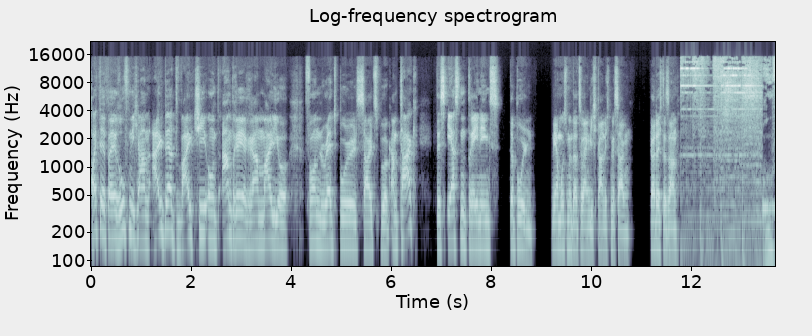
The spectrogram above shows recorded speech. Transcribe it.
Heute bei Ruf mich an Albert Walci und André Ramaglio von Red Bull Salzburg am Tag des ersten Trainings der Bullen. Mehr muss man dazu eigentlich gar nicht mehr sagen. Hört euch das an. Ruf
